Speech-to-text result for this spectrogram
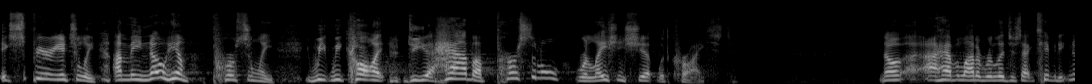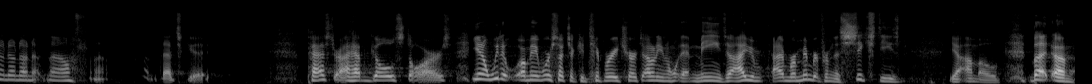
experientially. I mean, know him personally. We, we call it, do you have a personal relationship with Christ? No, I have a lot of religious activity. No, no, no, no, no. no. That's good. Pastor, I have gold stars. You know, we don't, I mean, we're such a contemporary church. I don't even know what that means. I, I remember it from the 60s. Yeah, I'm old. But um,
